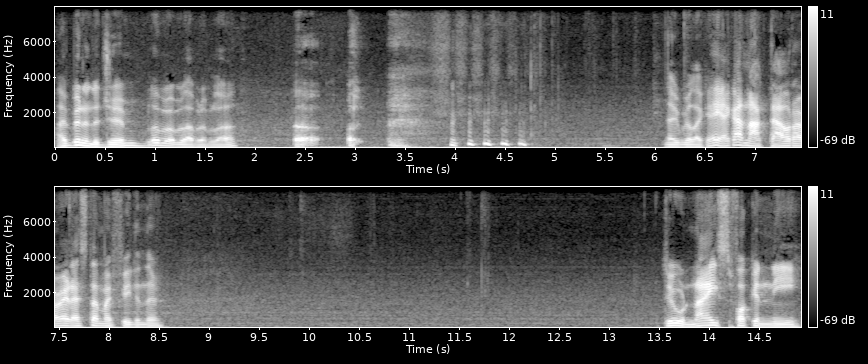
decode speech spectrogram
I've been in the gym, blah, blah, blah, blah, blah. They'd be like, hey, I got knocked out. All right, I stepped my feet in there. Dude, nice fucking knee.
